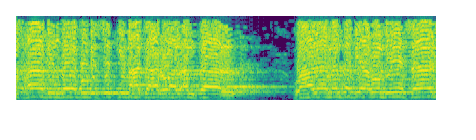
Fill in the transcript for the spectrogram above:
أصحاب ضربوا بالصدق معك أروى الأمثال وعلى من تبعهم بإحسان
